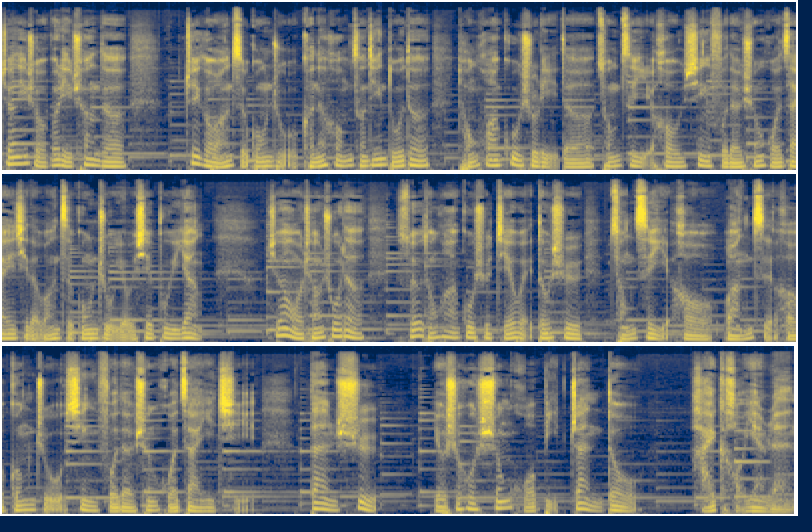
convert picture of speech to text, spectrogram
这样的一首歌里唱的这个王子公主，可能和我们曾经读的童话故事里的从此以后幸福的生活在一起的王子公主有些不一样。就像我常说的，所有童话故事结尾都是从此以后，王子和公主幸福的生活在一起。但是，有时候生活比战斗还考验人。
